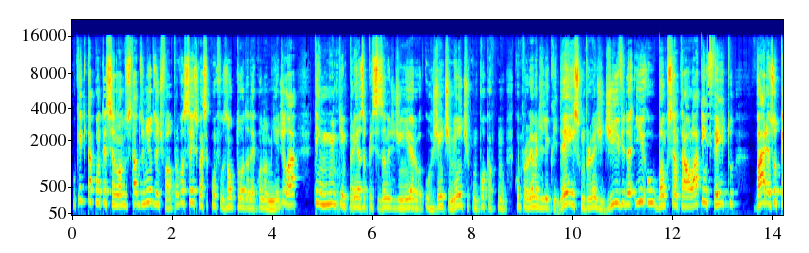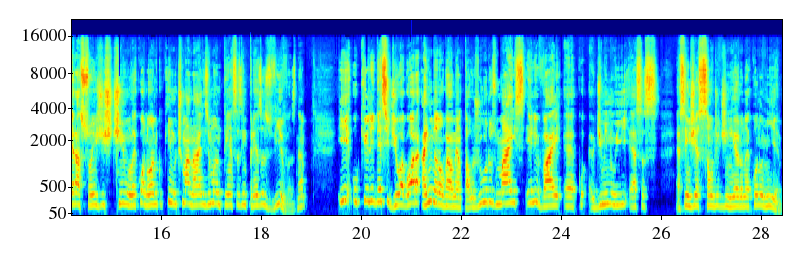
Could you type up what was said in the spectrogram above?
O que está acontecendo lá nos Estados Unidos? A gente falou para vocês, com essa confusão toda da economia de lá, tem muita empresa precisando de dinheiro urgentemente, com pouca com, com problema de liquidez, com problema de dívida, e o Banco Central lá tem feito várias operações de estímulo econômico que, em última análise, mantém essas empresas vivas. Né? E o que ele decidiu agora, ainda não vai aumentar os juros, mas ele vai é, diminuir essas, essa injeção de dinheiro na economia.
